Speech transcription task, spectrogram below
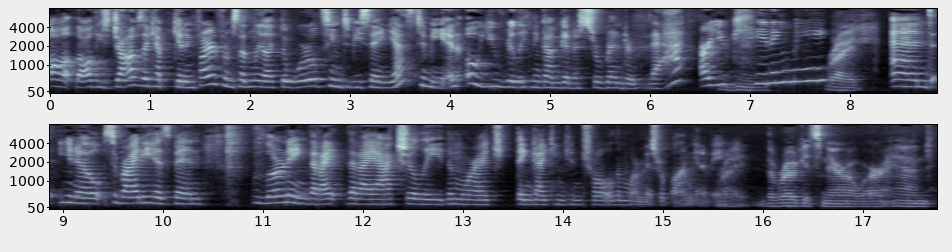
all, all these jobs I kept getting fired from, suddenly like the world seemed to be saying yes to me. And oh, you really think I'm going to surrender that? Are you mm-hmm. kidding me? Right. And you know, sobriety has been learning that I that I actually the more I think I can control, the more miserable I'm going to be. Right. The road gets narrower, and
